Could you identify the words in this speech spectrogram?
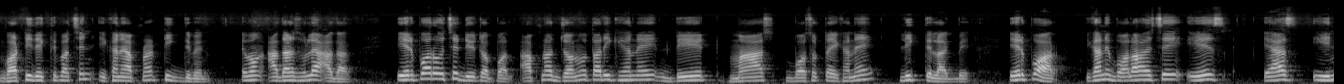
ঘরটি দেখতে পাচ্ছেন, এখানে আপনার টিক দেবেন এবং আদার্স হলে আদার এরপর হচ্ছে ডেট অফ বার্থ আপনার জন্ম তারিখ এখানে ডেট মাস, বছরটা এখানে লিখতে লাগবে। এরপর এখানে বলা হয়েছে as as in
